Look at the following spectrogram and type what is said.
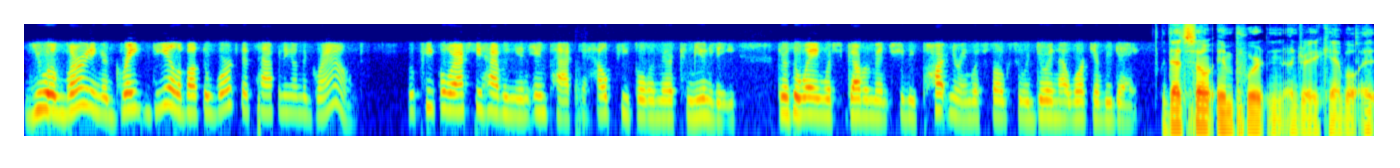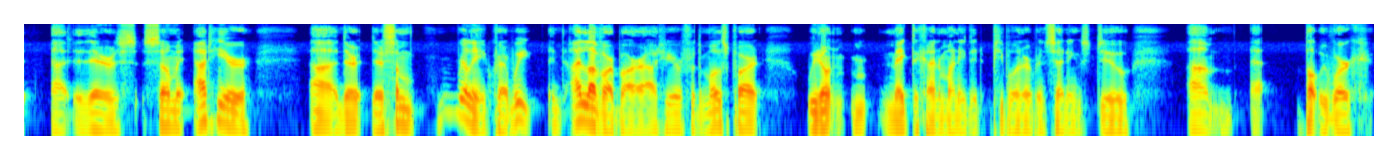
you are learning a great deal about the work that's happening on the ground, where people are actually having an impact to help people in their community. There's a way in which government should be partnering with folks who are doing that work every day. That's so important, Andrea Campbell. Uh, there's so many out here. Uh, there, there's some really incredible. We, I love our bar out here. For the most part, we don't m- make the kind of money that people in urban settings do, um, uh, but we work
